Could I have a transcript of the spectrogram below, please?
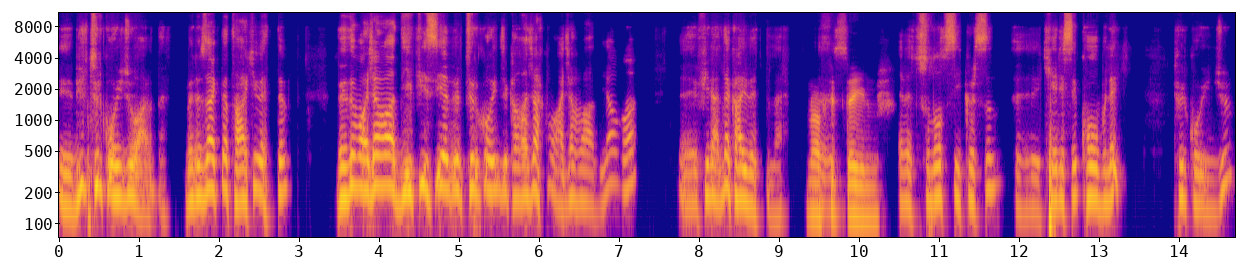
eee, bir Türk oyuncu vardı. Ben özellikle takip ettim. Dedim acaba DPC'ye bir Türk oyuncu kalacak mı acaba diye ama, eee, finalde kaybettiler. Nasip s değilmiş. Evet, Slot Seekers'ın, carry'si Cole Black Türk oyuncu.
